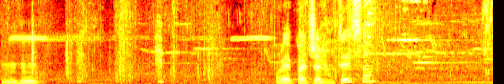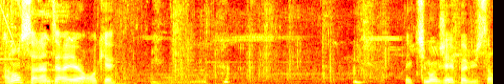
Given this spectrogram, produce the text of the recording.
Mhm. On l'avait pas déjà looté ça? Ah non, c'est à l'intérieur, ok. Effectivement que j'avais pas vu ça.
